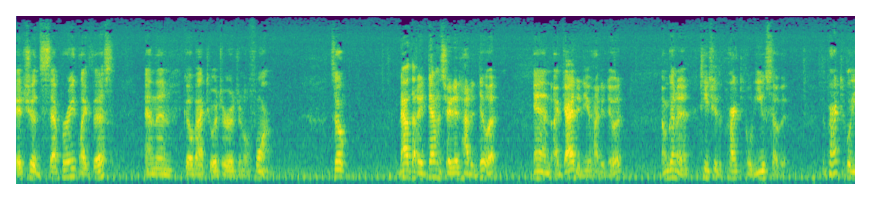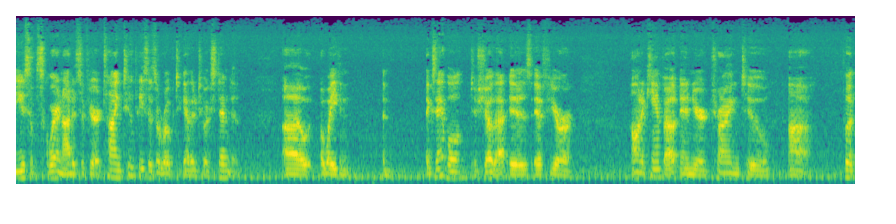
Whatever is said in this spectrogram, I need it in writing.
it should separate like this, and then go back to its original form. So, now that I demonstrated how to do it, and I guided you how to do it, I'm going to teach you the practical use of it. The practical use of a square knot is if you're tying two pieces of rope together to extend it. Uh, a way you can, an example to show that is if you're on a campout and you're trying to uh, put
